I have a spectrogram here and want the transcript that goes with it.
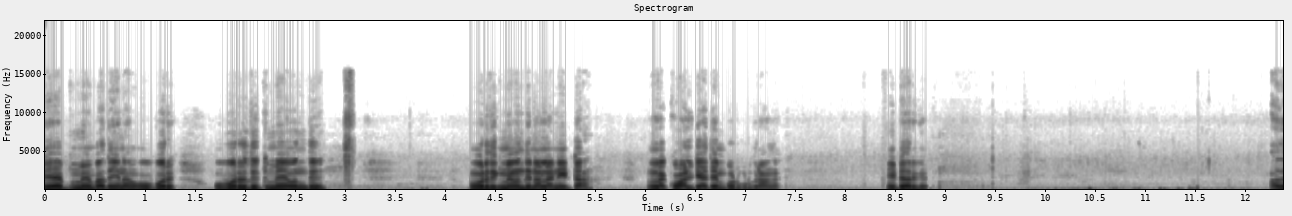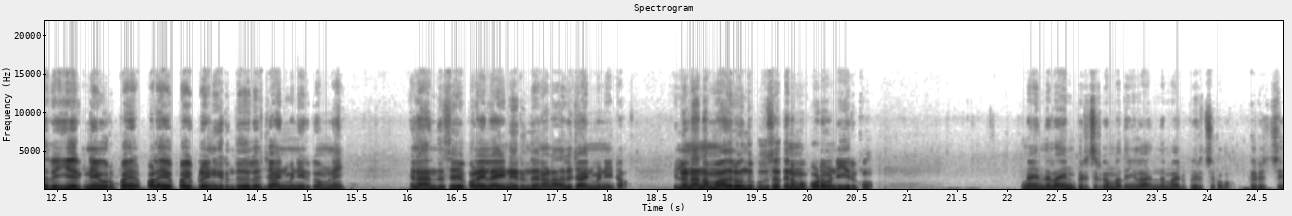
டேப்புமே பார்த்தீங்கன்னா ஒவ்வொரு ஒவ்வொரு இதுக்குமே வந்து ஒவ்வொரு இதுக்குமே வந்து நல்லா நீட்டாக நல்லா குவாலிட்டியாக தான் போட்டு கொடுக்குறாங்க. நீட்டாக இருக்குது அதில் ஏற்கனவே ஒரு ப பழைய பைப் லைன் இருந்ததில் ஜாயின் பண்ணியிருக்கோம்னே ஏன்னா அந்த பழைய லைன் இருந்ததுனால அதில் ஜாயின் பண்ணிட்டோம். இல்லைன்னா நம்ம அதில் வந்து புதுசாக நம்ம போட வேண்டி இருக்கும். நான் இந்த லைன் பிரிச்சுருக்கோம் பார்த்தீங்களா இந்த மாதிரி பிரிச்சுருவோம். பிரித்து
